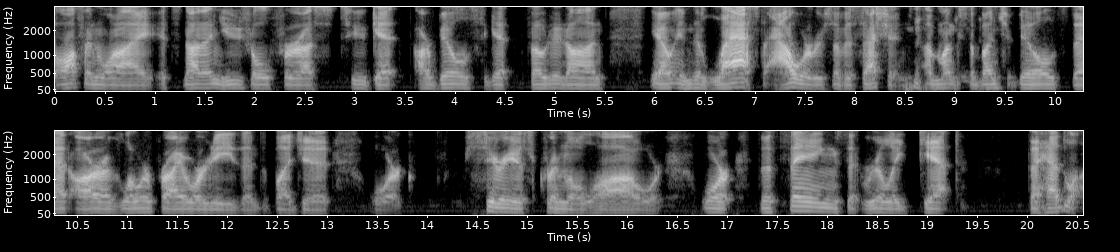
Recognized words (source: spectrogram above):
often why it's not unusual for us to get our bills to get voted on, you know, in the last hours of a session amongst a bunch of bills that are of lower priority than the budget or serious criminal law or or the things that really get the headlines.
